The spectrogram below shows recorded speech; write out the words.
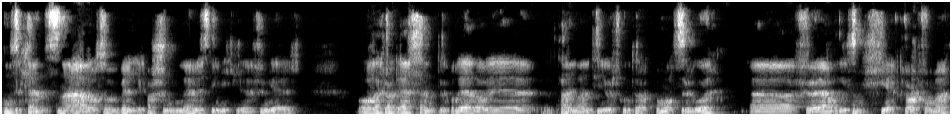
konsekvensene er også veldig personlige hvis ting ikke fungerer. Og det er klart Jeg kjente jo på det da vi tegna en tiårskontrakt på Madserud gård. Uh, før jeg hadde liksom helt klart for meg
